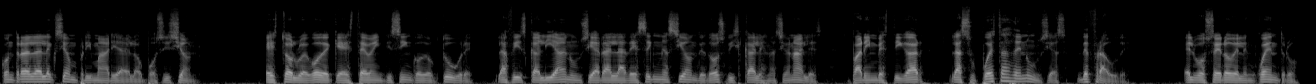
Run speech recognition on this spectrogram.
contra la elección primaria de la oposición. Esto luego de que este 25 de octubre la Fiscalía anunciara la designación de dos fiscales nacionales para investigar las supuestas denuncias de fraude. El vocero del encuentro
